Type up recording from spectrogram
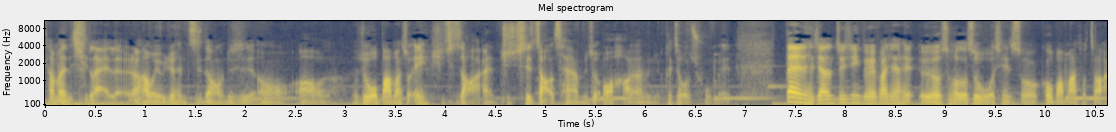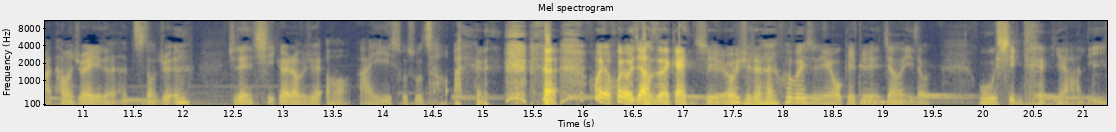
他们起来了，然后我们就很自动，就是哦哦，就我爸妈说，哎，去吃早安，去吃早餐，我们就哦，好，那就跟着我出门。但很像最近都会发现，有的时候都是我先说跟我爸妈说早安，他们就会有点很自动，觉得嗯，有点奇怪，然后就会哦，阿姨叔叔早安，会会有这样子的感觉，我会觉得会不会是因为我给别人这样的一种无形的压力？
